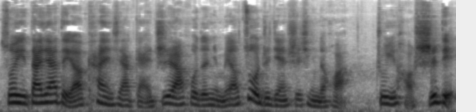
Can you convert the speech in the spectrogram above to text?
所以大家得要看一下改制啊，或者你们要做这件事情的话，注意好时点。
